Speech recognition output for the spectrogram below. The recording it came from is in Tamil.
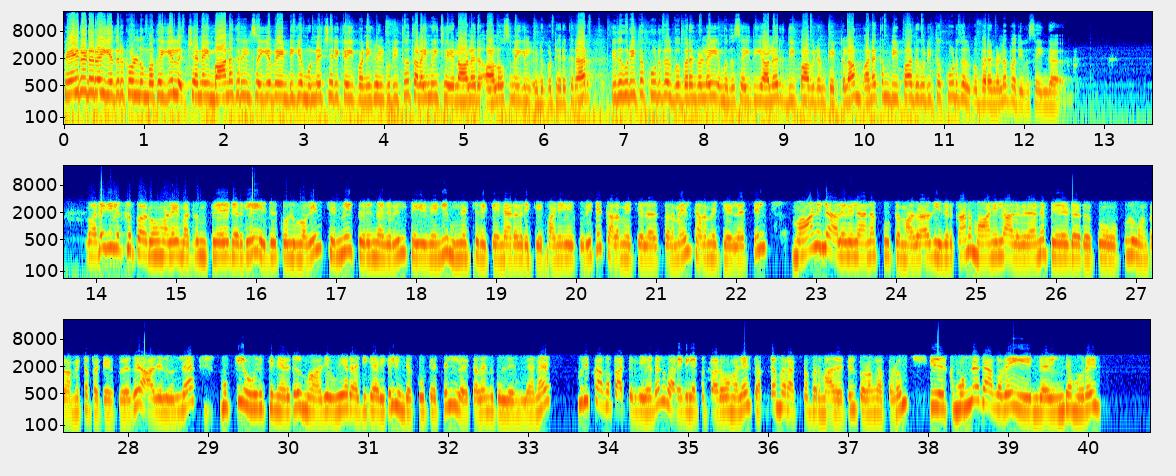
பேரிடரை எதிர்கொள்ளும் வகையில் சென்னை மாநகரில் செய்ய வேண்டிய முன்னெச்சரிக்கை பணிகள் குறித்து தலைமைச் செயலாளர் ஆலோசனையில் ஈடுபட்டிருக்கிறார். இதுகுறித்த கூடுதல் விவரங்களை எமது செய்தியாளர் தீபாவிடம் கேட்கலாம். வணக்கம் தீபா. இது குறித்த கூடுதல் விவரங்களை பதிவு செய்யுங்க. வடகிழக்கு பருவமழை மற்றும் பேரிடர்களை எதிர்கொள்ளும் வகையில் சென்னை பெருநகரில் செய்ய வேண்டிய முன்னெச்சரிக்கை நடவடிக்கை பணிகள் குறித்து தலைமைச் செயலர் தலைமையில் தலைமைச் செயலகத்தில் மாநில அளவிலான கூட்டம் அதாவது இதற்கான மாநில அளவிலான பேரிடர் குழு ஒன்று அமைக்கப்பட்டிருக்கிறது. அதில் உள்ள முக்கிய உறுப்பினர்கள் உயர் அதிகாரிகள் இந்த கூட்டத்தில் கலந்து கொண்டிருந்தனர் குறிப்பாக பார்த்தீர்கள் வடகிழக்கு பருவமழை செப்டம்பர் அக்டோபர் மாதத்தில் தொடங்கப்படும். இதற்கு முன்னதாகவே இந்த இந்த முறை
